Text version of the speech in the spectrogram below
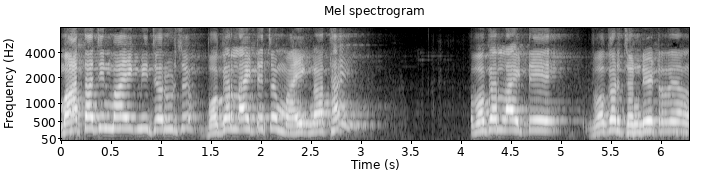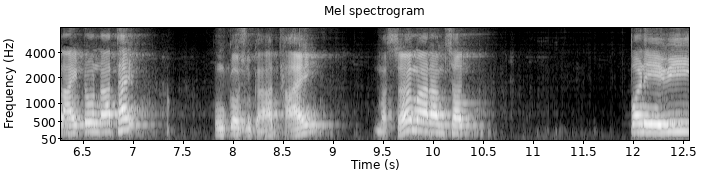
માતાજીને માઇકની જરૂર છે. વગર લાઇટે છે માઇક ના થાય? વગર લાઇટે વગર જનરેટરે લાઇટો ના થાય, હું કહું છું કે હા, થાય. મસમ આરામ સર પણ એવી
